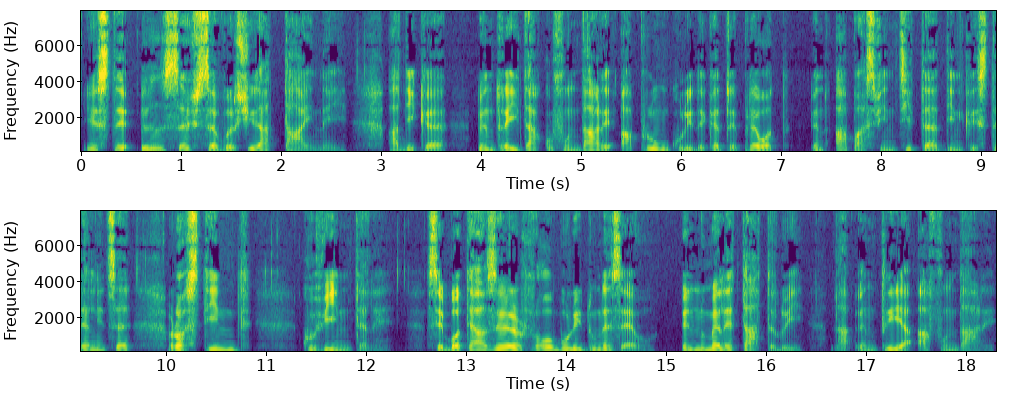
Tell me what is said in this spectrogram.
este însăși săvârșirea tainei, adică întreita cufundare a pruncului de către preot în apa sfințită din cristelniță, rostind cuvintele. Se botează robul lui Dumnezeu în numele Tatălui la întâia afundare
